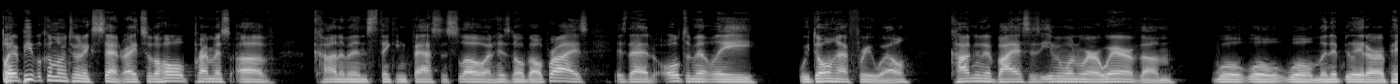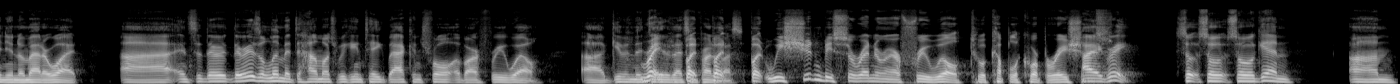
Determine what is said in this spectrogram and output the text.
But, people can learn to an extent, right? So the whole premise of Kahneman's thinking fast and slow and his Nobel Prize is that ultimately we don't have free will. Cognitive biases, even when we're aware of them, will will will manipulate our opinion no matter what. Uh, and so there there is a limit to how much we can take back control of our free will, uh, given the data that's but, in front but, of us. But we shouldn't be surrendering our free will to a couple of corporations. I agree. So so so again, um,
